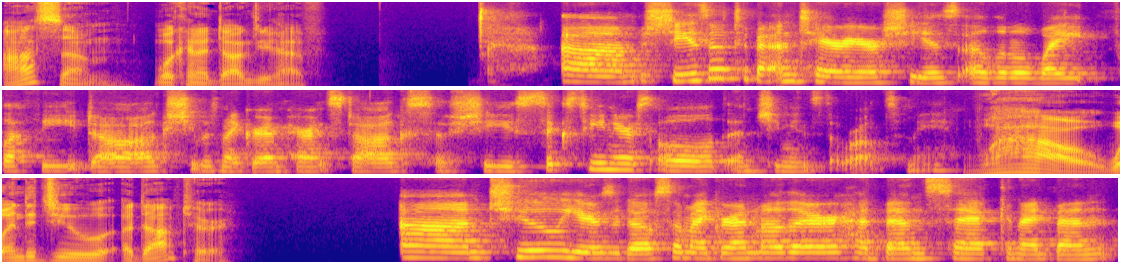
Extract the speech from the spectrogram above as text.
Awesome. What kind of dog do you have? Um, she is a Tibetan Terrier. She is a little white, fluffy dog. She was my grandparents' dog. So she's 16 years old and she means the world to me. Wow. When did you adopt her? Um, two years ago. So my grandmother had been sick and I'd been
